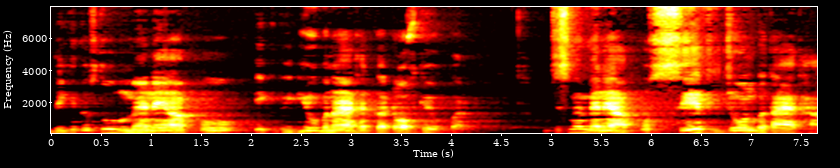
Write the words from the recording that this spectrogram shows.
देखिए दोस्तों, मैंने आपको एक वीडियो बनाया था कट ऑफ़ के ऊपर, जिसमें मैंने आपको सेफ़ जोन बताया था।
